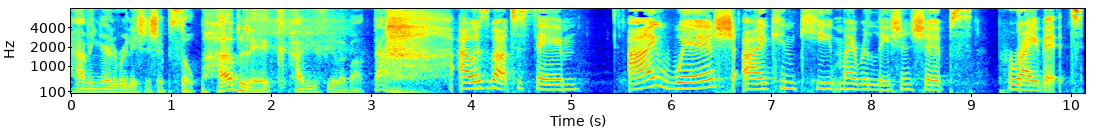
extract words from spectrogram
having your relationship so public, how do you feel about that? I was about to say, I wish I can keep my relationships private.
